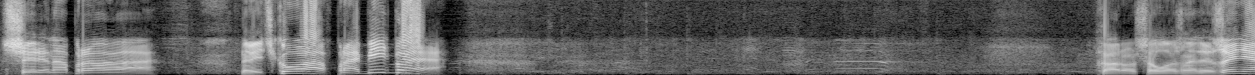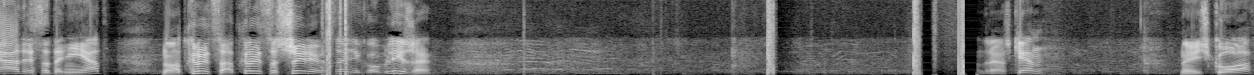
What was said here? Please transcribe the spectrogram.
Шире направо. Новичков. Пробить бы! Хорошее ложное движение. Адреса-то нет. Но открыться, открыться. Шире. Садику ближе. Андрашкин. Новичков.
